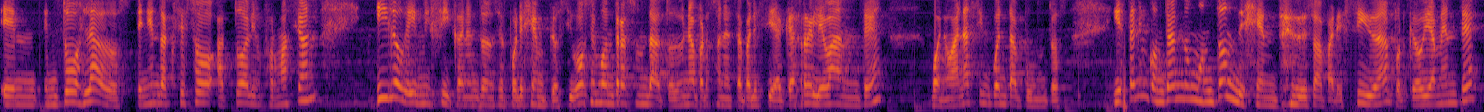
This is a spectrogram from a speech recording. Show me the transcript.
en, en todos lados, teniendo acceso a toda la información y lo gamifican. Entonces, por ejemplo, si vos encontrás un dato de una persona desaparecida que es relevante, bueno, ganás 50 puntos. Y están encontrando un montón de gente desaparecida, porque obviamente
